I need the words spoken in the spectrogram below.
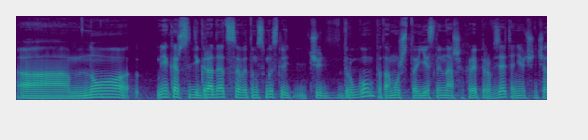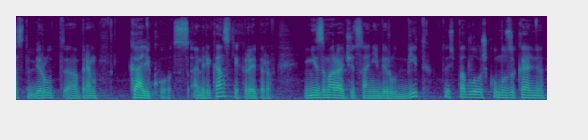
Но мне кажется, деградация в этом смысле чуть в другом, потому что если наших рэперов взять, они очень часто берут а, прям кальку с американских рэперов, не заморачиваются, они берут бит, то есть подложку музыкальную,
